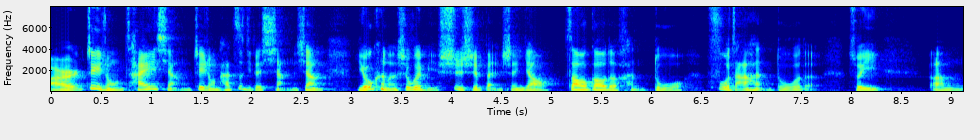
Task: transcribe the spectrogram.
而这种猜想，这种他自己的想象，有可能是会比事实本身要糟糕的很多、复杂很多的。所以，嗯，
